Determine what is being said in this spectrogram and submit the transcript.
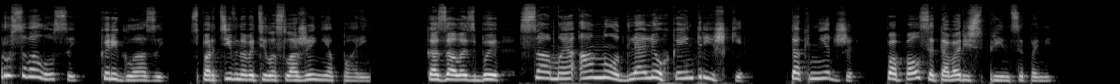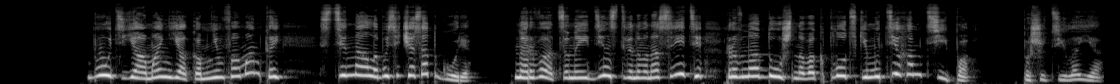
Русоволосый, кореглазый, спортивного телосложения парень. Казалось бы, самое оно для легкой интрижки. Так нет же, попался товарищ с принципами. Будь я маньяком-нимфоманкой, стенала бы сейчас от горя. Нарваться на единственного на свете равнодушного к плотским утехам типа, пошутила я.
